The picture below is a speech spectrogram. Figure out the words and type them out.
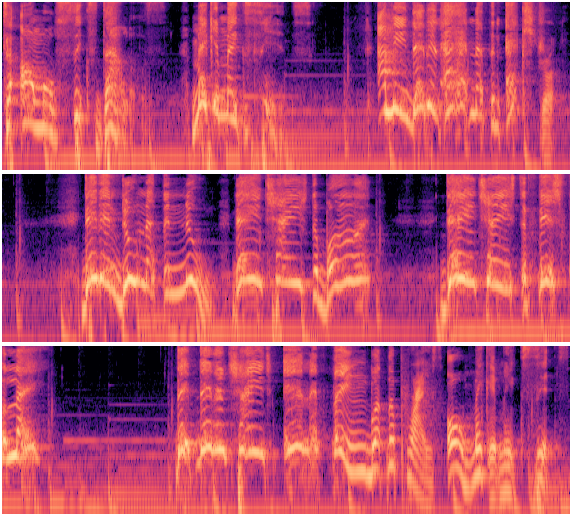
to almost six dollars. Make it make sense. I mean, they didn't add nothing extra. They didn't do nothing new. They ain't changed the bun. They ain't changed the fish fillet. They, didn't change anything but the price. Oh, make it make sense.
